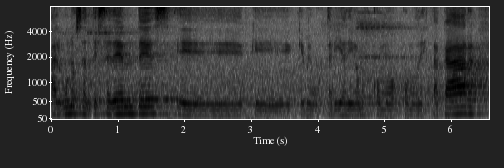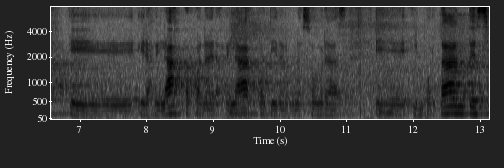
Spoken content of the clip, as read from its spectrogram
algunos antecedentes que, me gustaría, digamos, como, destacar. Eras Velasco, Juana Eras Velasco, tiene algunas obras importantes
